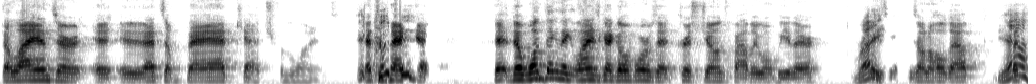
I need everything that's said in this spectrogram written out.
The Lions are. It, it- that's a bad catch for the Lions. That's a bad be. catch. The, the one thing the Lions got going for is that Chris Jones probably won't be there. right. He's, he's on a holdout. Yeah.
